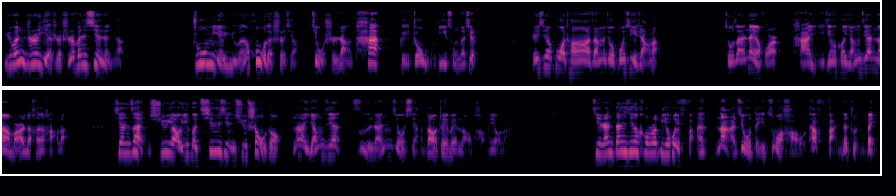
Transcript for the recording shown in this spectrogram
宇文直也是十分信任他。诛灭宇文护的事情，就是让他。给周武帝送的信儿，这些过程啊，咱们就不细讲了。就在那会儿，他已经和杨坚呢玩的很好了。现在需要一个亲信去寿州，那杨坚自然就想到这位老朋友了。既然担心贺若弼会反，那就得做好他反的准备。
